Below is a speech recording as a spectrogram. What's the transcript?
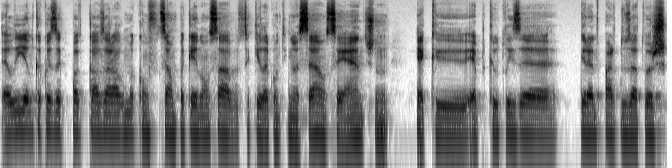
Ali a única coisa que pode causar alguma confusão para quem não sabe se aquilo é continuação, se é antes, é que é porque utiliza grande parte dos atores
